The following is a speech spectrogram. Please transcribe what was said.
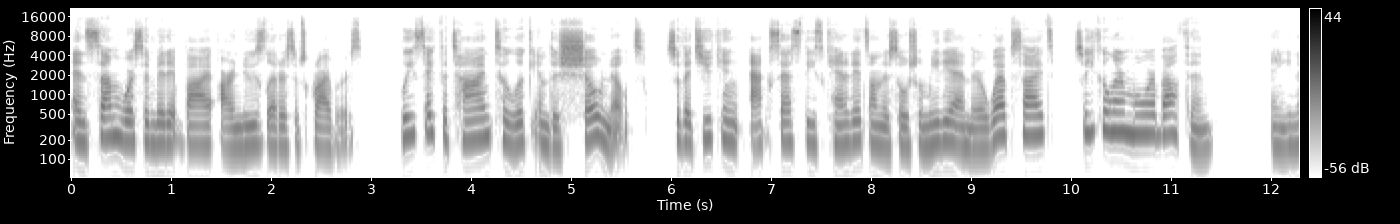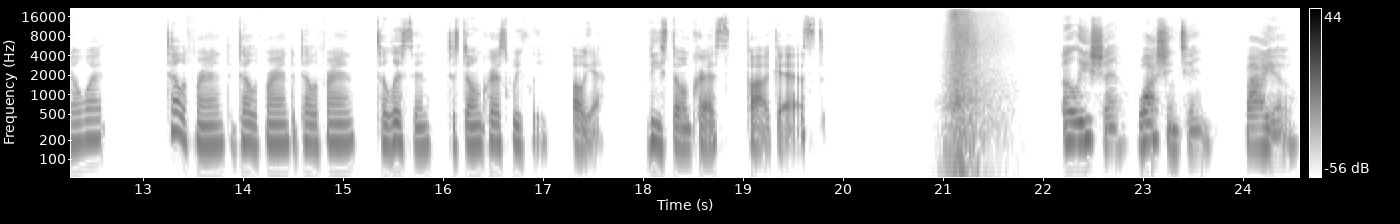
and some were submitted by our newsletter subscribers. Please take the time to look in the show notes so that you can access these candidates on their social media and their websites so you can learn more about them. And you know what? Tell a friend to tell a friend to tell a friend to listen to Stonecrest Weekly. Oh, yeah, the Stonecrest podcast. Alecia Washington, bio.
